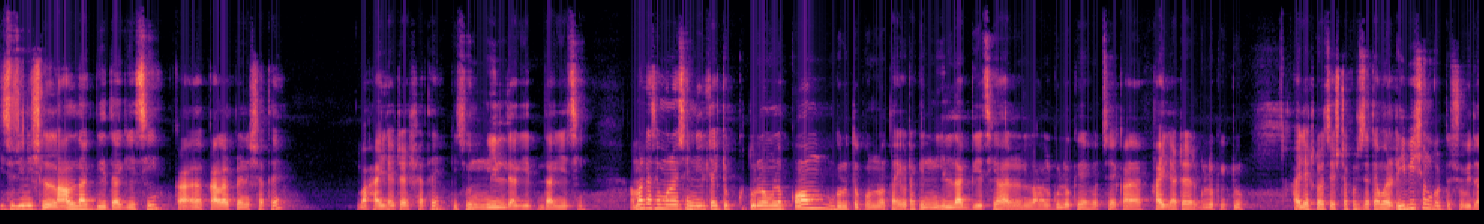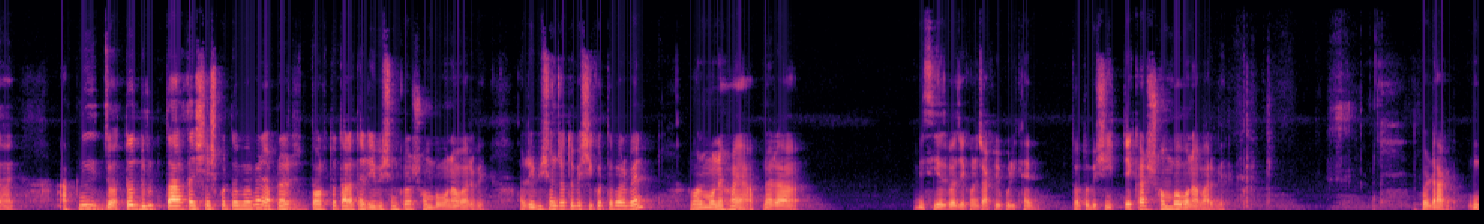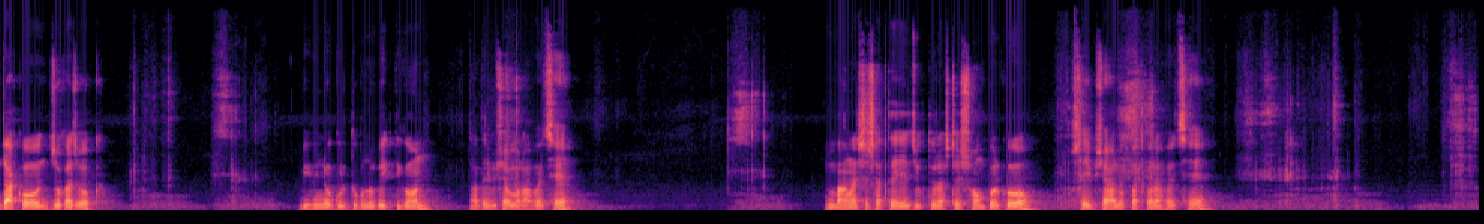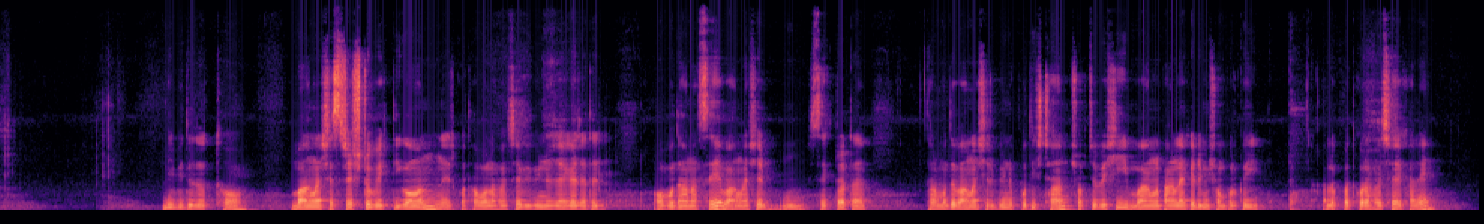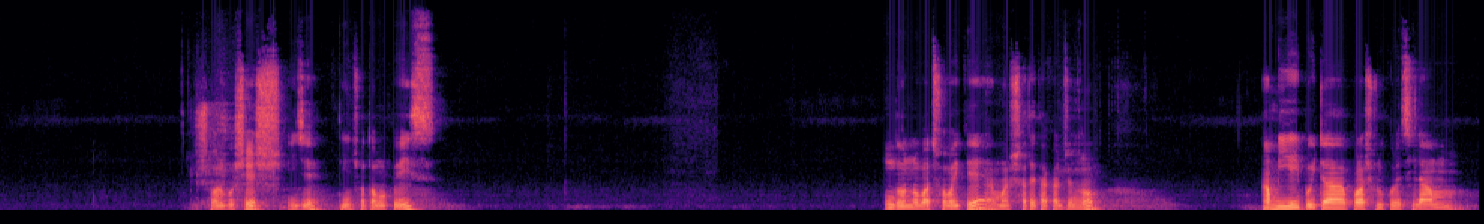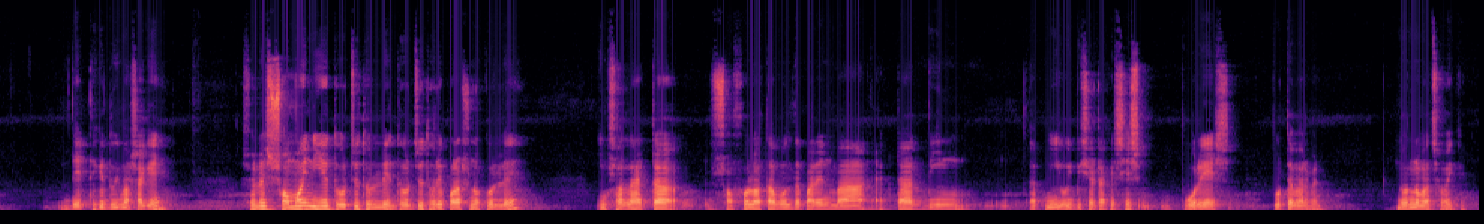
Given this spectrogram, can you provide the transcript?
কিছু জিনিস লাল দাগ দিয়ে দাগিয়েছি কালার পেনের সাথে বা হাইলাইটারের সাথে কিছু নীল দাগিয়ে, দাগিয়েছি। আমার কাছে মনে হয়েছে নীলটা একটু তুলনামূলক কম গুরুত্বপূর্ণ, তাই ওটাকে নীল দাগ দিয়েছি আর লালগুলোকে হচ্ছে হাইলাইটারগুলোকে একটু হাইলাইট করার চেষ্টা করছি যাতে আমার রিভিশন করতে সুবিধা হয়। আপনি যত দ্রুত তাড়াতাড়ি শেষ করতে পারবেন, আপনার তত তাড়াতাড়ি রিভিশন করার সম্ভাবনা বাড়বে। রিভিশন যত বেশি করতে পারবেন, আমার মনে হয় আপনারা বিসিএস বা যে কোনো চাকরির পরীক্ষায় তত বেশি টেকার সম্ভাবনা বাড়বে। ডাক ডাক, যোগাযোগ। বিভিন্ন গুরুত্বপূর্ণ ব্যক্তিগণ, তাদের বিষয়ে বলা হয়েছে। বাংলাদেশের সাথে যুক্তরাষ্ট্রের সম্পর্ক, সেই বিষয়ে আলোকপাত করা হয়েছে। বিবিধ তথ্য। বাংলাদেশের শ্রেষ্ঠ ব্যক্তিগণ এর কথা বলা হয়েছে। বিভিন্ন জায়গায় যাদের অবদান আছে। বাংলাদেশের সেক্টর তার মধ্যে বাংলাদেশের বিভিন্ন প্রতিষ্ঠান, সবচেয়ে বেশি বাংলা বাংলা একাডেমি সম্পর্কেই আলোকপাত করা হয়েছে এখানে। সর্বশেষ, এই যে তিনশোতম পেজ ধন্যবাদ সবাইকে আমার সাথে থাকার জন্য। আমি এই বইটা পড়া শুরু করেছিলাম দেড় থেকে দুই মাস আগে। আসলে সময় নিয়ে ধৈর্য ধরলে, ধৈর্য ধরে পড়াশুনো করলে ইনশাল্লাহ একটা সফলতা বলতে পারেন বা একটা দিন আপনি ওই বিষয়টাকে শেষ পড়ে, পড়তে পারবেন। ধন্যবাদ সবাইকে।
